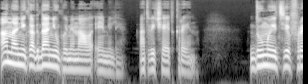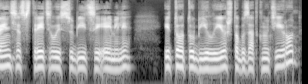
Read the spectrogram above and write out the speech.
«Она никогда не упоминала Эмили», — отвечает Крейн. «Думаете, Фрэнсис встретилась с убийцей Эмили, и тот убил ее, чтобы заткнуть ей рот?»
